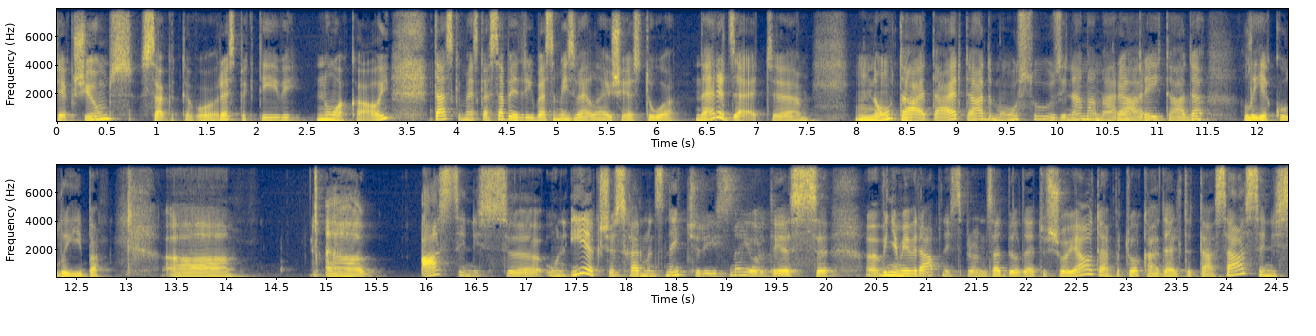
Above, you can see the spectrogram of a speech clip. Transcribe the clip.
priekš jums sagatavo, respektīvi nokauj. Tas, ka mēs kā sabiedrība esam izvēlējušies to neredzēt, eh, nu, tā, tā ir tāda mūsu, zināmā mērā, arī tāda liekulība. Uh, uh, asinis eh, un iekšas, Hermans Ničs arī smejoties, eh, viņam jau ir apnicis, protams, atbildēt uz šo jautājumu par to, kādēļ tās asinis.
